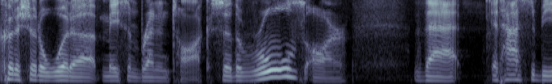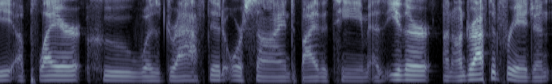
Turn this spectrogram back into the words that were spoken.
coulda, shoulda, woulda Mason Brennan talk. So the rules are that it has to be a player who was drafted or signed by the team as either an undrafted free agent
